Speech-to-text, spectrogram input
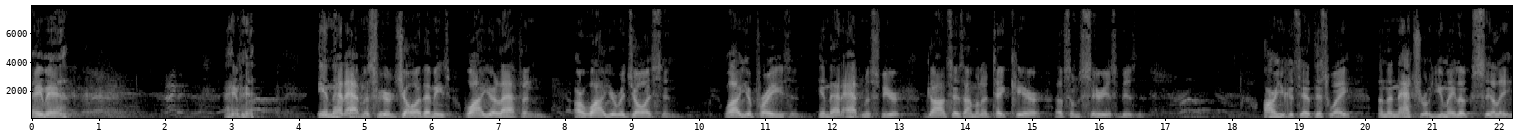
Amen. Amen. In that atmosphere of joy, that means while you're laughing or while you're rejoicing, while you're praising, in that atmosphere, God says, I'm going to take care of some serious business. Or you could say it this way in the natural, you may look silly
